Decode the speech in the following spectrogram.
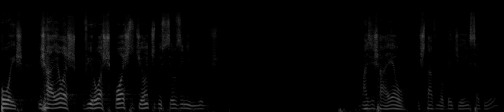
pois Israel as, virou as costas diante dos seus inimigos. Mas Israel estava em obediência a Deus?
